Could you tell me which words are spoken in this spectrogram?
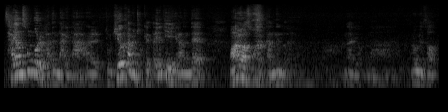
사형 선고를 받은 날이다를 좀 기억하면 좋겠다 이렇게 얘기를 하는데 마음에 와서 확 닿는 거예요. 아, 그날이었구나. 그러면서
